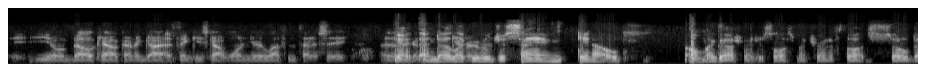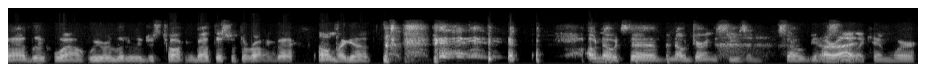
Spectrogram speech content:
you know a bell cow kind of guy, I think he's got one year left in Tennessee. And yeah, and uh, like we were just saying, you know, oh my gosh, I just lost my train of thought so badly. Wow, we were literally just talking about this with the running back. Oh my god. Oh no, it's the no during the season. So you know, something right. like him, where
